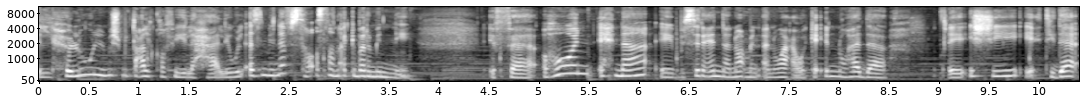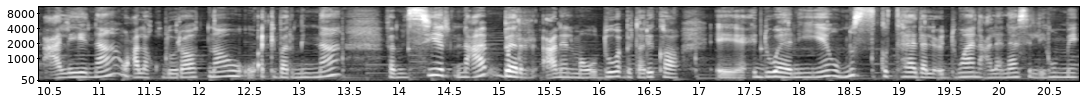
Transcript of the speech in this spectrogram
الحلول مش متعلقة في لحالي والأزمة نفسها أصلا أكبر مني. فهون إحنا آه، بصير عندنا نوع من أنواع وكأنه هذا إشي اعتداء علينا وعلى قدراتنا وأكبر منا. فبنصير نعبر عن الموضوع بطريقة آه، عدوانية وبنسقط هذا العدوان على ناس اللي هم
